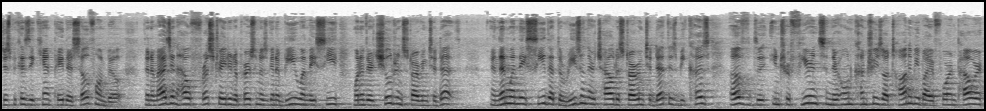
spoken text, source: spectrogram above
just because they can't pay their cell phone bill, then imagine how frustrated a person is going to be when they see one of their children starving to death. And then when they see that the reason their child is starving to death is because of the interference in their own country's autonomy by a foreign power,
